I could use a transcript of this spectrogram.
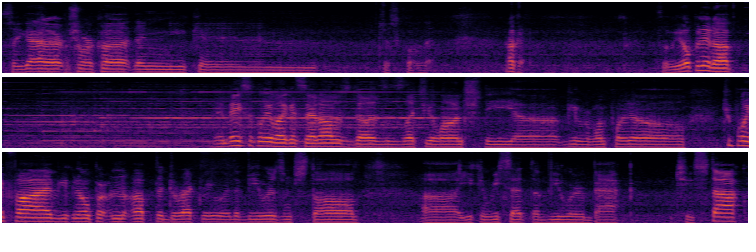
So you got a shortcut, then you can just close that. Okay. So we open it up. And basically, like I said, all this does is let you launch the uh, Viewer 1.0. 2.5, you can open up the directory where the viewer is installed. Uh, you can reset the viewer back to stock,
